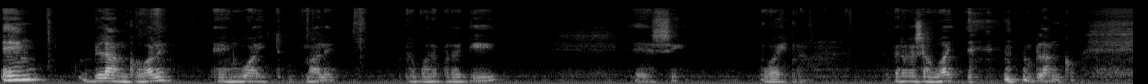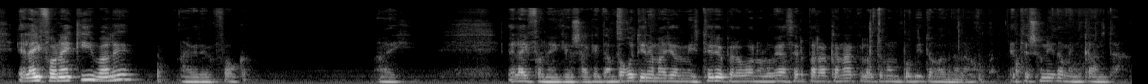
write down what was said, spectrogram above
en blanco, ¿vale? En white, ¿vale? Lo pone por aquí. Eh, sí, white. Espero que sea white, blanco. El iPhone X, ¿vale? A ver, enfoca. Ahí. El iPhone X, o sea que tampoco tiene mayor misterio, pero bueno, lo voy a hacer para el canal que lo tengo un poquito abandonado. Este sonido me encanta.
